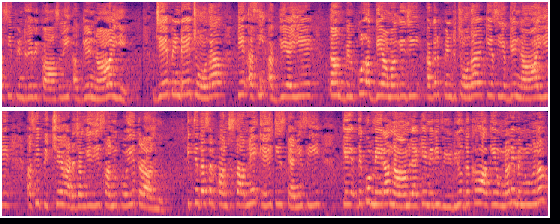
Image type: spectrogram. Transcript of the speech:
ਅਸੀਂ ਪਿੰਡ ਦੇ ਵਿਕਾਸ ਲਈ ਅੱਗੇ ਨਾ ਆਈਏ, ਜੇ ਪਿੰਡ ਇਹ ਚਾਹੁੰਦਾ ਕਿ ਅਸੀਂ ਅੱਗੇ ਆਈਏ, ਤਾਂ ਬਿਲਕੁਲ ਅੱਗੇ ਆਵਾਂਗੇ ਜੀ। ਅਗਰ ਪਿੰਡ ਚਾਹੁੰਦਾ ਹੈ ਕਿ ਅਸੀਂ ਅੱਗੇ ਨਾ ਆਈਏ ਅਸੀਂ ਪਿੱਛੇ ਹਟ ਜਾਾਂਗੇ ਜੀ, ਸਾਨੂੰ ਕੋਈ ਇਤਰਾਜ਼ ਨਹੀਂ। ਇੱਥੇ ਦਾ ਸਰਪੰਚ ਸਾਹਿਬ ਨੇ ਇਹ ਚੀਜ਼ ਕਹਿਣੀ ਸੀ ਕਿ ਦੇਖੋ ਮੇਰਾ ਨਾਮ ਲੈ ਕੇ ਮੇਰੀ ਵੀਡੀਓ ਦਿਖਾ ਕੇ ਉਹਨਾਂ ਨੇ ਮੈਨੂੰ ਹਨਾ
